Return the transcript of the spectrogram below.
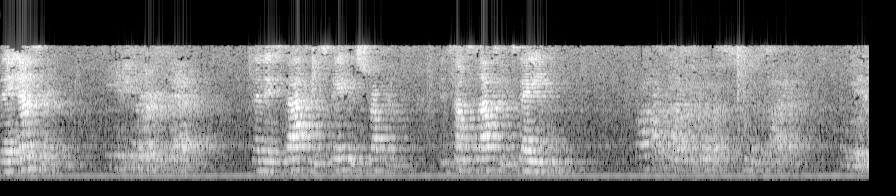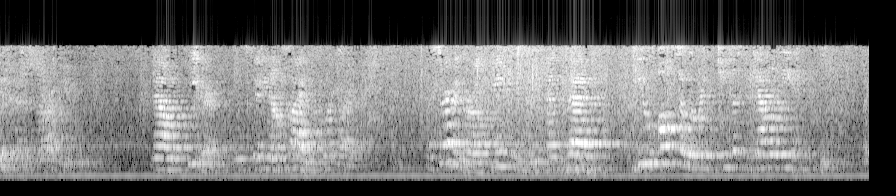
They answered, He deserves death. Then they spat in his face and struck him, and some slapped him, saying, Now Peter was sitting outside in the courtyard. A servant girl came to him and said, You also were with Jesus the Galilean. But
